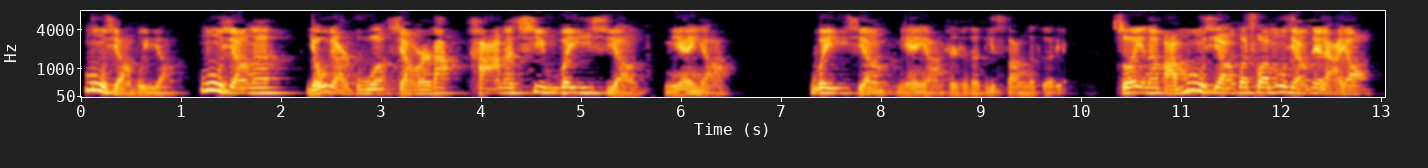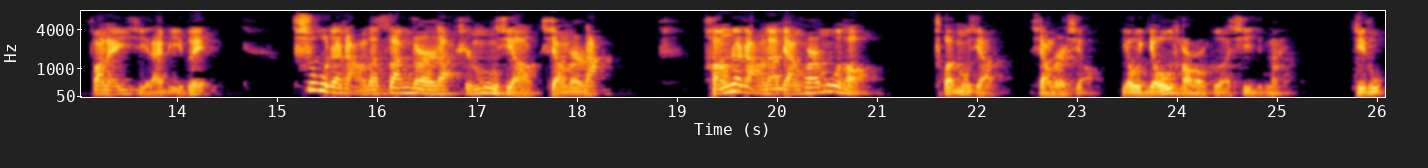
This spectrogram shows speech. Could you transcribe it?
木香不一样，木香呢。有点多，香味大。它呢，气微香，粘牙，微香粘牙，这是它第三个特点。所以呢，把木香和川木香这俩药放在一起来比对，竖着长的三根的是木香，香味大；横着长的两块木头，川木香，香味小，有油头和细筋脉。记住，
